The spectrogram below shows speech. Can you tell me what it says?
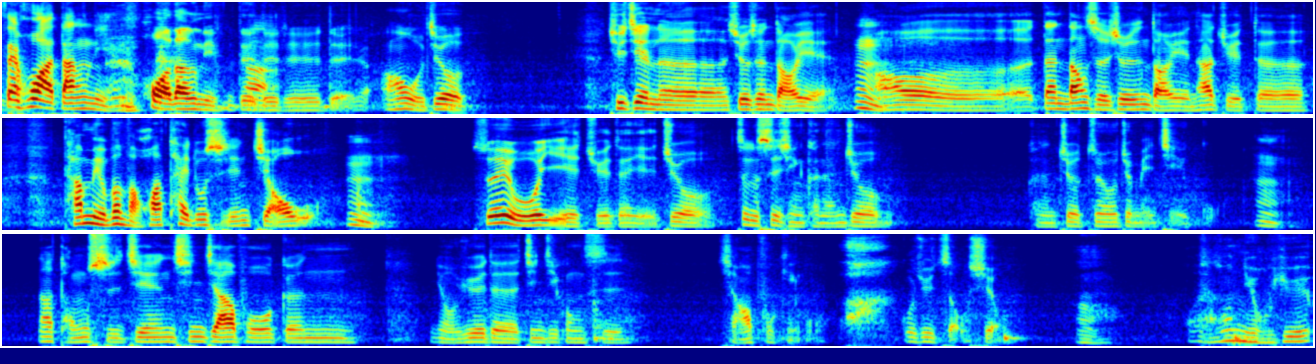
在话当年，话当年，对对对对对。然后我就去见了修身导演，嗯，然后但当时的修身导演他觉得他没有办法花太多时间教我，嗯，所以我也觉得也就这个事情可能就可能就最后就没结果，嗯。那同时间，新加坡跟纽约的经纪公司想要 booking 我，哇，过去走秀。嗯，我想说纽约，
